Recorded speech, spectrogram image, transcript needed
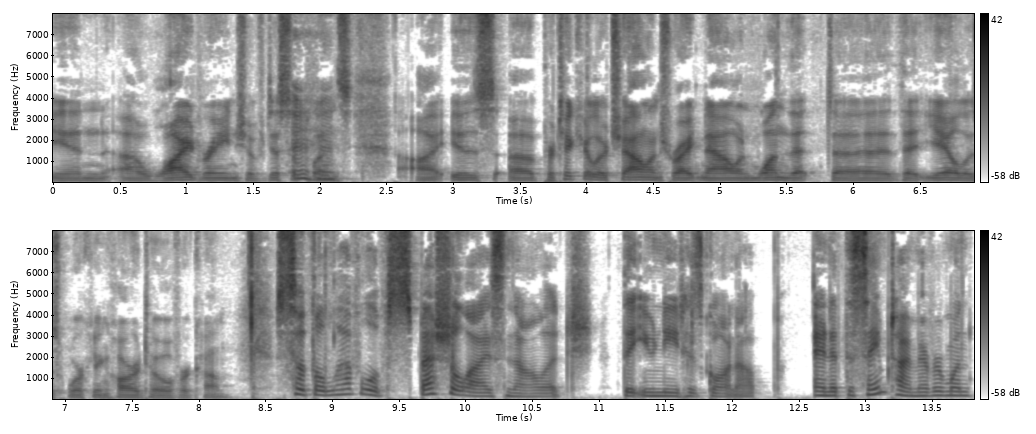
in a wide range of disciplines mm-hmm. uh, is a particular challenge right now and one that uh, that Yale is working hard to overcome. So the level of specialized knowledge that you need has gone up and at the same time, everyone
